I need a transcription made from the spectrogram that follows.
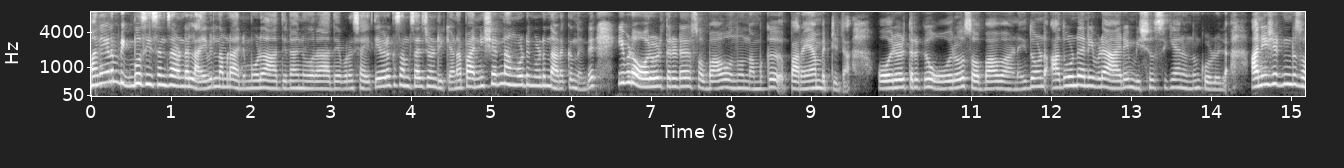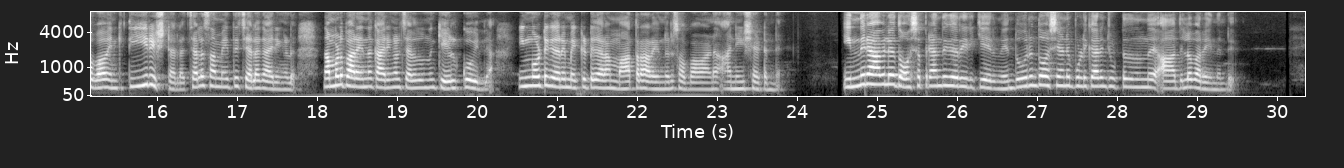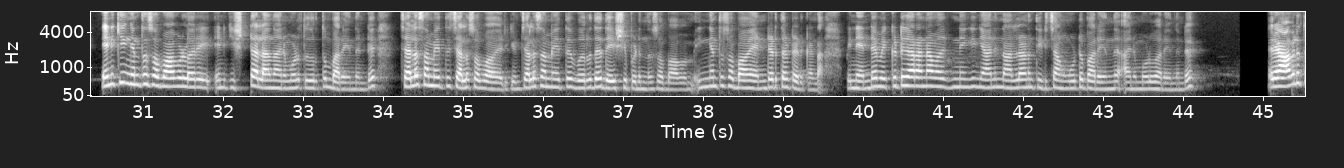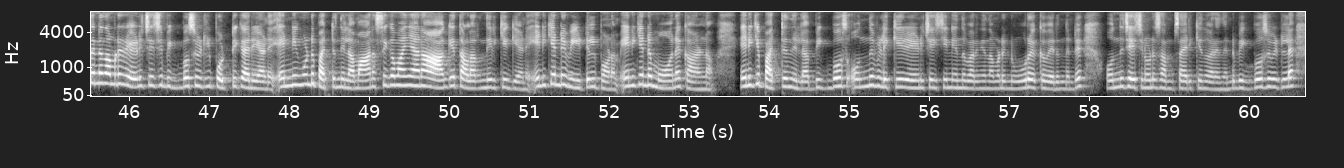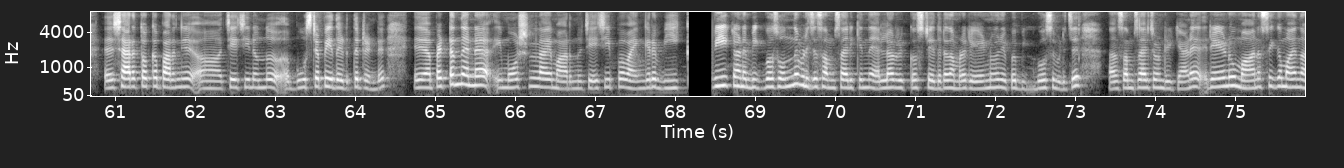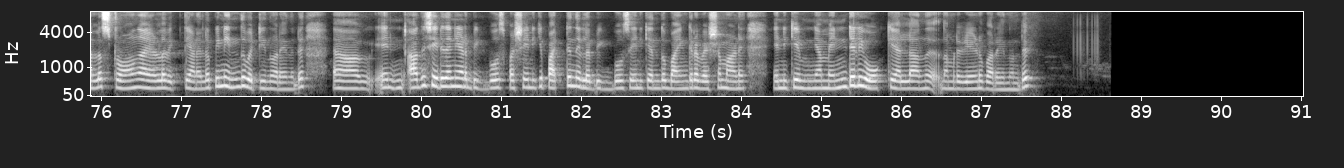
Malayalam big boss seasons ആയതുകൊണ്ട് ലൈവിൽ നമ്മുടെ അനുമോട് ആദില നൂറ അതേപോലെ ശൈത്യ ഇവരൊക്കെ സംസാരിച്ചുകൊണ്ടിരിക്കുകയാണ്. അപ്പോൾ അനീഷേട്ടൻ അങ്ങോട്ടും ഇങ്ങോട്ടും നടക്കുന്നുണ്ട്. ഇവിടെ ഓരോരുത്തരുടെ സ്വഭാവമൊന്നും നമുക്ക് പറയാൻ പറ്റില്ല. ഓരോരുത്തർക്ക് ഓരോ സ്വഭാവമാണ്. ഇതുകൊണ്ട് അതുകൊണ്ട് തന്നെ ഇവിടെ ആരെയും വിശ്വസിക്കാനൊന്നും കൊള്ളില്ല. അനീഷേട്ടന്റെ സ്വഭാവം എനിക്ക് തീരെ ഇഷ്ടമല്ല. ചില സമയത്ത് ചില കാര്യങ്ങൾ നമ്മൾ പറയുന്ന കാര്യങ്ങൾ ചിലതൊന്നും കേൾക്കുകയില്ല. ഇങ്ങോട്ട് കയറി മെക്കിട്ട് കയറാൻ മാത്രം അറിയുന്നൊരു സ്വഭാവമാണ് അനീഷേട്ടന്റെ. ഇന്ന് രാവിലെ ദോശപ്രാന്ത് കയറിയിരിക്കുകയായിരുന്നു. എന്തോരം ദോശയാണ് പുള്ളിക്കാരൻ ചുട്ടതെന്ന് ആദില പറയുന്നുണ്ട്. എനിക്ക് ഇങ്ങനത്തെ സ്വഭാവമുള്ളവരെ എനിക്ക് ഇഷ്ടമല്ല എന്ന് അനുമോൾ തീർത്തും പറയുന്നുണ്ട്. ചില സമയത്ത് ചില സ്വഭാവമായിരിക്കും. ചില സമയത്ത് വെറുതെ ദേഷ്യപ്പെടുന്ന സ്വഭാവം. ഇങ്ങനത്തെ സ്വഭാവം എന്റെ അടുത്തോട്ട് എടുക്കണ്ട. പിന്നെ എന്റെ മെക്കിട്ട് കയറാനാണ് പറഞ്ഞിട്ടുണ്ടെങ്കിൽ ഞാൻ നല്ലോണം തിരിച്ച് അങ്ങോട്ട് പറയുന്നത് അനുമോൾ പറയുന്നുണ്ട്. രാവിലെ തന്നെ നമ്മുടെ രേണു ചേച്ചി ബിഗ് ബോസ് വീട്ടിൽ പൊട്ടിക്കരയാണ്. എന്നെയും കൊണ്ട് പറ്റുന്നില്ല. മാനസികമായി ഞാൻ ആകെ തളർന്നിരിക്കുകയാണ്. എനിക്ക് എന്റെ വീട്ടിൽ പോകണം എനിക്ക് എന്റെ മോനെ കാണണം. എനിക്ക് പറ്റുന്നില്ല. ബിഗ് ബോസ് ഒന്ന് വിളിക്കുക രേണു ചേച്ചീനെ എന്ന് പറഞ്ഞ് നമ്മുടെ നൂറൊക്കെ വരുന്നുണ്ട്. ഒന്ന് ചേച്ചിനോട് സംസാരിക്കുമെന്ന് പറയുന്നുണ്ട്. ബിഗ് ബോസ് വീട്ടിലെ ശരത്തൊക്കെ പറഞ്ഞ് ചേച്ചീനെ ഒന്ന് ബൂസ്റ്റപ്പ് ചെയ്ത് എടുത്തിട്ടുണ്ട് പെട്ടെന്ന് തന്നെ ഇമോഷണലായി മാറുന്നു. ചേച്ചി ഇപ്പോൾ ഭയങ്കര വീക്ക് വീക്കാണ് ബിഗ് ബോസ് ഒന്ന് വിളിച്ച് സംസാരിക്കുന്ന എല്ലാം റിക്വസ്റ്റ് ചെയ്തിട്ട് നമ്മുടെ രേണുവിനെ ഇപ്പോൾ ബിഗ് ബോസ് വിളിച്ച് സംസാരിച്ചുകൊണ്ടിരിക്കുകയാണ് രേണു മാനസികമായി നല്ല സ്ട്രോങ് ആയുള്ള വ്യക്തിയാണല്ലോ. പിന്നെ എന്ത് പറ്റിയെന്ന് പറയുന്നുണ്ട്? അത് ശരി തന്നെയാണ് ബിഗ് ബോസ് പക്ഷേ എനിക്ക് പറ്റുന്നില്ല ബിഗ് ബോസ് എനിക്ക് എന്തോ ഭയങ്കര വിഷമാണ്. എനിക്ക് ഞാൻ മെന്റലി ഓക്കെ അല്ല എന്ന് നമ്മുടെ രേണു പറയുന്നുണ്ട്.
